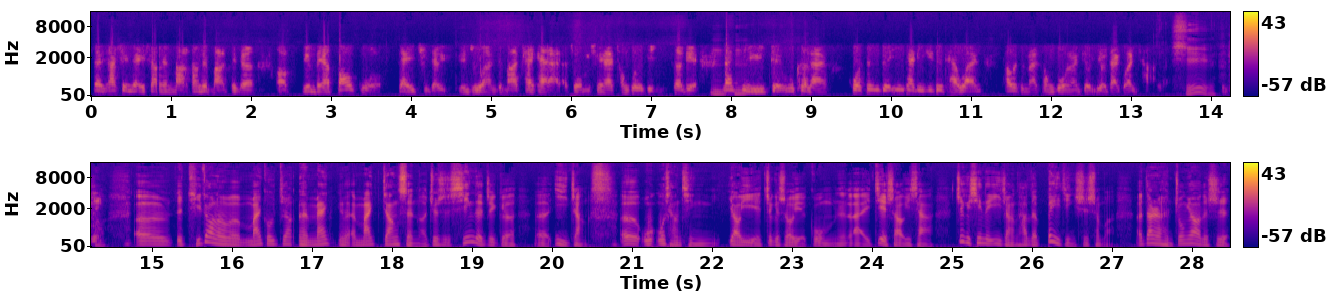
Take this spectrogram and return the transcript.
但是他现在一上任，马上就把这个哦原本要包裹在一起的援助案就把它拆开来了，说我们现在通过一点以色列。那至于对乌克兰或甚至对印太地区、对台湾。他为什么来通过呢？就有待观察了。是，好，呃，提到了 Michael 江，呃，Mike，呃，Mike Johnson 啊，就是新的这个呃议长，呃，我我想请耀毅这个时候也给我们来介绍一下这个新的议长他的背景是什么？呃，当然很重要的是，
